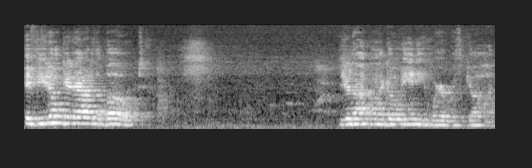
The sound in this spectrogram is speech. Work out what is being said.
If you don't get out of the boat, you're not going to go anywhere with God.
